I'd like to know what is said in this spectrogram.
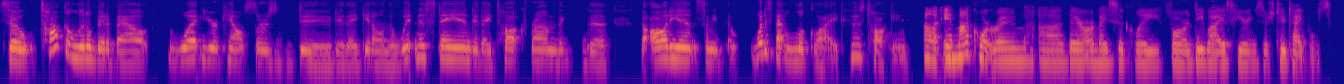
So, talk a little bit about what your counselors do. Do they get on the witness stand? Do they talk from the the the audience? I mean, what does that look like? Who's talking? Uh, in my courtroom, uh, there are basically for DYS hearings, there's two tables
